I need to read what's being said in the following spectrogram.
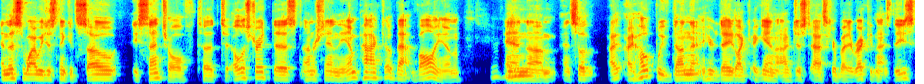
and this is why we just think it's so essential to to illustrate this to understand the impact of that volume Mhm. and um and so I, I hope we've done that here today like again i just ask everybody to recognize these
